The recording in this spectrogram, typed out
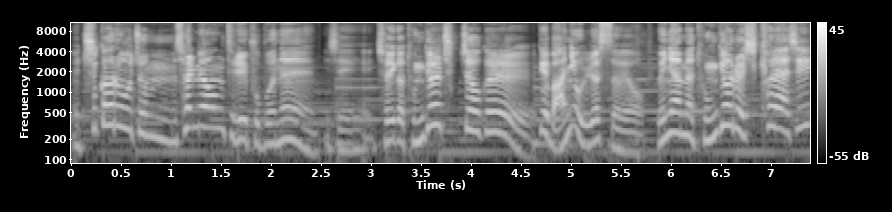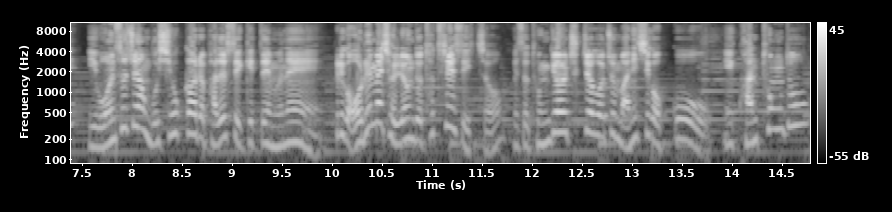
네, 추가로 좀 설명드릴 부분은 이제 저희가 동결 축적을 꽤 많이 올렸어요. 왜냐하면 동결을 시켜야지 이 원소 저항 무시 효과를 받을 수 있기 때문에 그리고 얼음의 전령도 터트릴 수 있죠. 그래서 동결 축적을 좀 많이 찍었고 이 관통도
